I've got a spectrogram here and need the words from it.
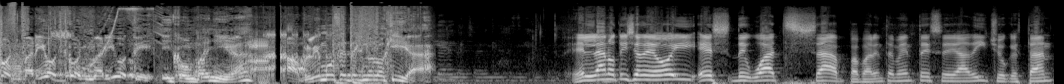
con, Mario, con Mariotti y compañía, hablemos de tecnología. En la noticia de hoy es de WhatsApp. Aparentemente se ha dicho que están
